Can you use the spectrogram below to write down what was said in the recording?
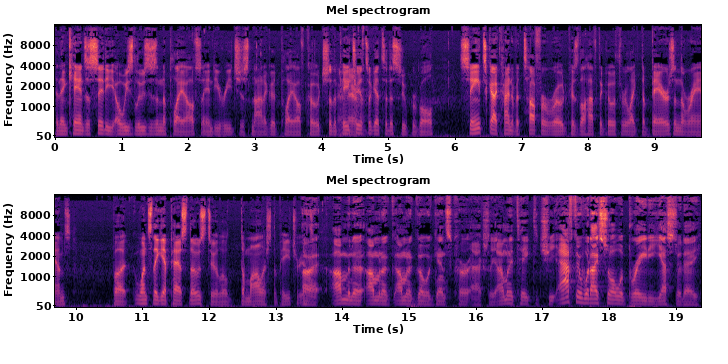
And then Kansas City always loses in the playoffs. Andy Reid's just not a good playoff coach, so the And Patriots will get to the Super Bowl. Saints got kind of a tougher road because they'll have to go through like the Bears and the Rams. But once they get past those two, they'll demolish the Patriots. All right, I'm gonna I'm gonna I'm gonna go against Kurt. Actually, I'm gonna take the Chiefs. After what I saw with Brady yesterday,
